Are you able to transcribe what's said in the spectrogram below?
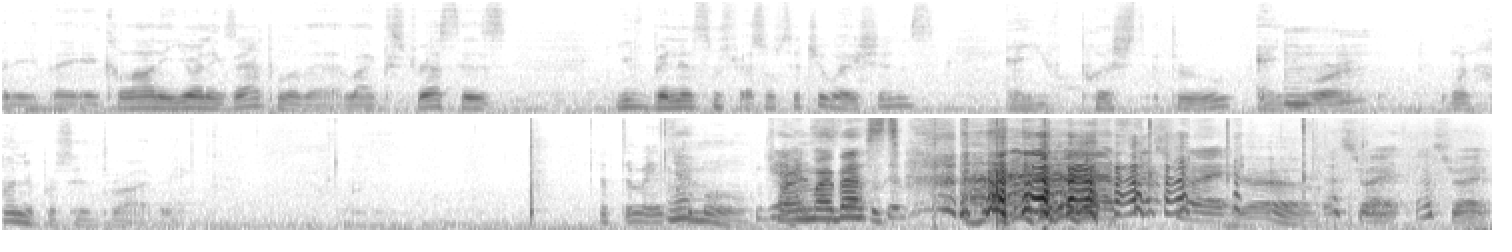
anything. And Kalani, you're an example of that. Like stress is, you've been in some stressful situations and you've pushed through, and you are 100% thriving. That's amazing. Come on. Trying my best. yes, that's right. Yeah. That's right. That's right.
